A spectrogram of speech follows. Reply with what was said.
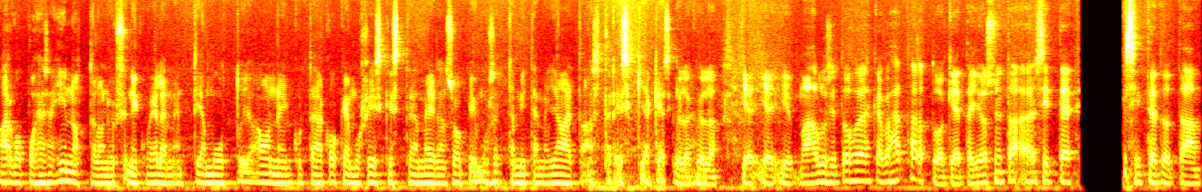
arvopohjaisen hinnoittelun yksi niin kuin elementti ja muuttuja on niin kuin tämä kokemus riskistä ja meidän sopimus, että miten me jaetaan sitä riskiä keskenään. Kyllä, kyllä. Ja, ja, ja mä halusin tuohon ehkä vähän tarttuakin, että jos nyt äh, sitten sitten tota,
